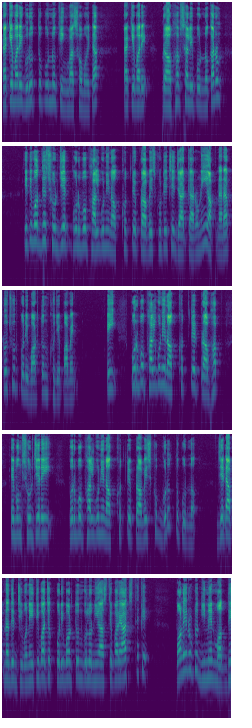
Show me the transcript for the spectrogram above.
একেবারে গুরুত্বপূর্ণ কিংবা সময়টা একেবারে প্রভাবশালীপূর্ণ। কারণ ইতিমধ্যে সূর্যের পূর্ব ফাল্গুনী নক্ষত্রে প্রবেশ ঘটেছে, যার কারণেই আপনারা প্রচুর পরিবর্তন খুঁজে পাবেন। এই পূর্ব ফাল্গুনী নক্ষত্রের প্রভাব এবং সূর্যের এই পূর্ব ফাল্গুনী নক্ষত্রে প্রবেশ খুব গুরুত্বপূর্ণ, যেটা আপনাদের জীবনে ইতিবাচক পরিবর্তনগুলো নিয়ে আসতে পারে। আজ থেকে পনেরোটি দিনের মধ্যে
